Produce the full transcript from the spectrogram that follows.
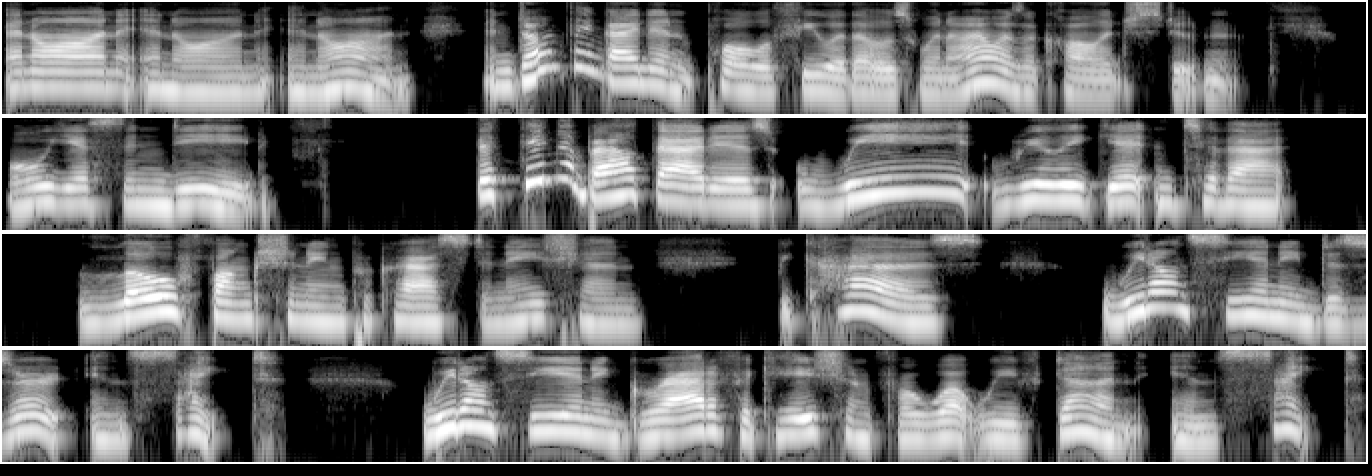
and on and on and on. And don't think i didn't pull a few of those when i was a college student. Oh yes indeed the thing about that is we really get into that low functioning procrastination because we don't see any dessert in sight. We don't see any gratification for what we've done in sight.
